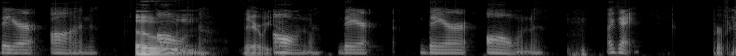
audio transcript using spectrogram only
they're on, Own. Own. There we go. own, their their own. Mm-hmm. Okay. Perfect.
